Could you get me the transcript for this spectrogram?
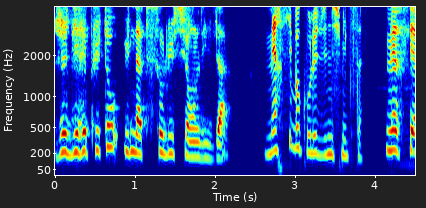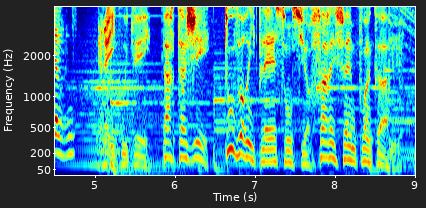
Je dirais plutôt une absolution, Lisa. Merci beaucoup, Ludwine Schmitz. Merci à vous. Réécoutez, partagez. Tous vos replays sont sur farfm.com.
